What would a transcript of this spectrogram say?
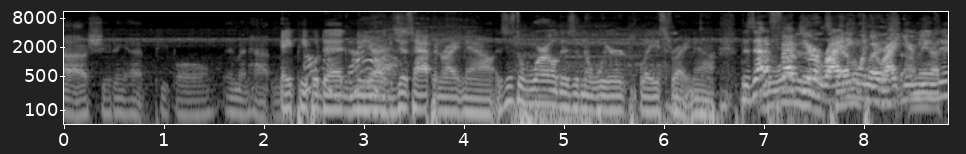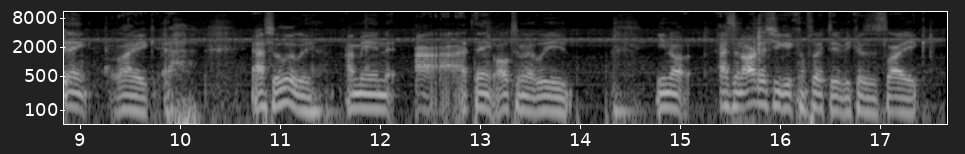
uh, shooting at people in Manhattan. Eight people Oh dead in New York. It just happened right now. It's just the world is in a weird place right now. Does that The affect your writing terrible when you write your I mean, music? I think like absolutely. I mean, I, I think ultimately, you know, as an artist, you get conflicted because it's like y-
